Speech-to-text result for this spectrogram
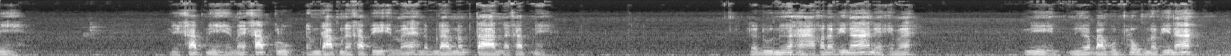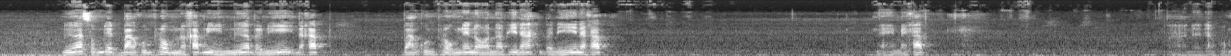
นี่นี่ครับนี่เห็นไหมครับกลุดำๆนะครับ พี่เห็นไหมดำๆน้ำตาลนะครับนี่ แล้วดูเนื้อหาเขานะพี่นะเนี่ยเห็นไหม นี่เนื้อบางขุนพรหมนะพี่นะ เนื้อสมเด็จบางขุนพรหมนะครับ นี่เนื้อแบบนี้นะครับ บางขุนพรหมแน่นอนนะพี่นะ แบบนี้นะครับเห็นไหมครับเดี๋ยวเดี๋ยวผม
